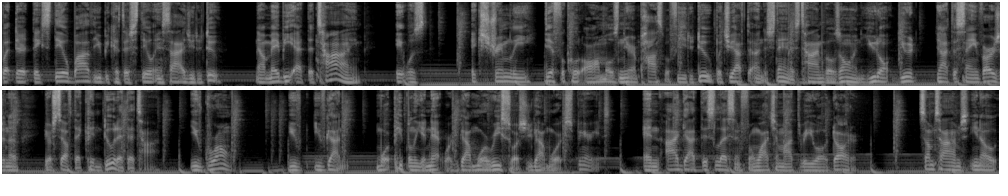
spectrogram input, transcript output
but they still bother you because they're still inside you to do. Now, maybe at the time it was extremely difficult or almost near impossible for you to do but you have to understand as time goes on you don't you're not the same version of yourself that couldn't do it at that time you've grown. You've you've gotten more people in your network. You got more resources. You got more experience. And i got this lesson from watching my three-year-old daughter. Sometimes you know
